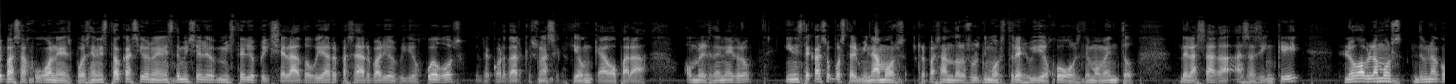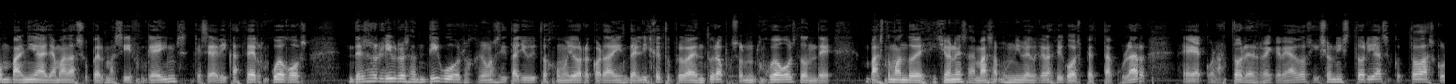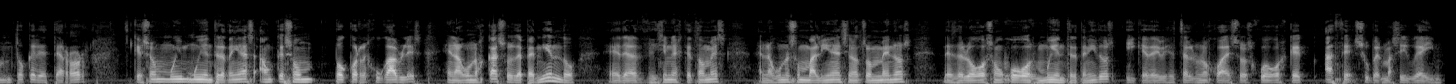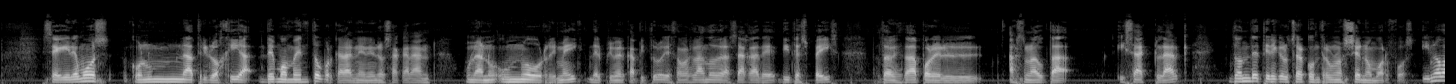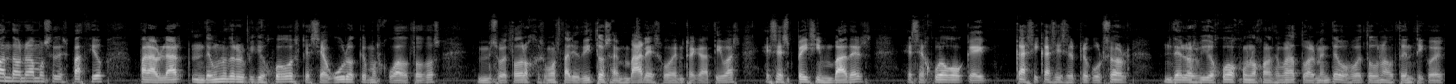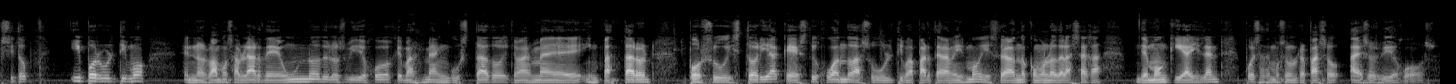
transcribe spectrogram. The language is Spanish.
¿Qué pasa, jugones? Pues en esta ocasión, en este misterio, pixelado, voy a repasar varios videojuegos. Recordar que es una sección que hago para hombres de negro. Y en este caso, pues terminamos repasando los últimos tres videojuegos de momento de la saga Assassin's Creed. Luego hablamos de una compañía llamada Supermassive Games que se dedica a hacer juegos de esos libros antiguos, los que son así talluditos como yo recordáis, de Elige tu propia aventura, pues son juegos donde vas tomando decisiones, además un nivel gráfico espectacular, eh, con actores recreados y son historias todas con un toque de terror que son muy muy entretenidas, aunque son poco rejugables en algunos casos, dependiendo eh, de las decisiones que tomes. En algunos son malines, en otros menos. Desde luego son juegos muy entretenidos y que debéis echarle un ojo a esos juegos que hace Supermassive Game. Seguiremos con una trilogía de momento, porque ahora en enero sacarán una, un nuevo remake del primer capítulo y estamos hablando de la saga de Deep Space, protagonizada por el astronauta Isaac Clarke donde tiene que luchar contra unos xenomorfos. Y no abandonamos el espacio para hablar de uno de los videojuegos que seguro que hemos jugado todos, sobre todo los que somos talluditos en bares o en recreativas, es Space Invaders, ese juego que casi casi es el precursor de los videojuegos como los conocemos actualmente, pues fue todo un auténtico éxito. Y por último, nos vamos a hablar de uno de los videojuegos que más me han gustado y que más me impactaron por su historia, que estoy jugando a su última parte ahora mismo y estoy hablando como lo de la saga de Monkey Island, pues hacemos un repaso a esos videojuegos.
